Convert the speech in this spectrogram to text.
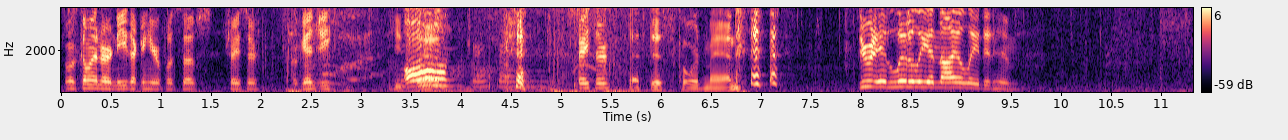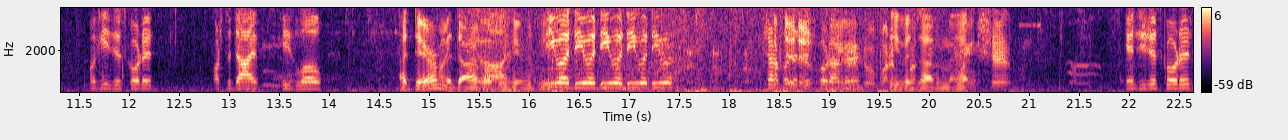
Someone's coming underneath. I can hear footsteps. Tracer. Or Genji. He's Oh! dead. Tracer. that Discord man. Dude, it literally annihilated him. Monkey's discorded. Watch the dive. He's low. I dare him to dive God. over here, dude. D.Va, D.Va, D.Va, D.Va, D.Va. Trying to put Did the it. discord on her. do about a D.Va's out of map. Genji discorded.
